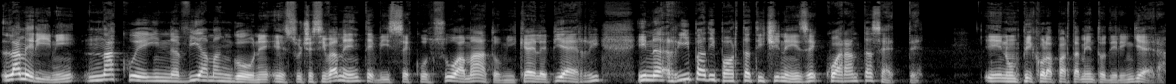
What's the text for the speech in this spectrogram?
La Merini nacque in via Mangone e successivamente visse col suo amato Michele Pierri in Ripa di Porta Ticinese 47, in un piccolo appartamento di ringhiera.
